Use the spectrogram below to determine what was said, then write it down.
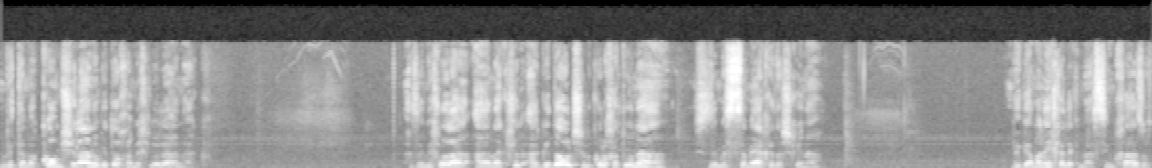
ואת המקום שלנו בתוך המכלול הענק. אז המכלול הענק של, הגדול של כל חתונה, שזה משמח את השכינה. וגם אני חלק מהשמחה הזאת.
